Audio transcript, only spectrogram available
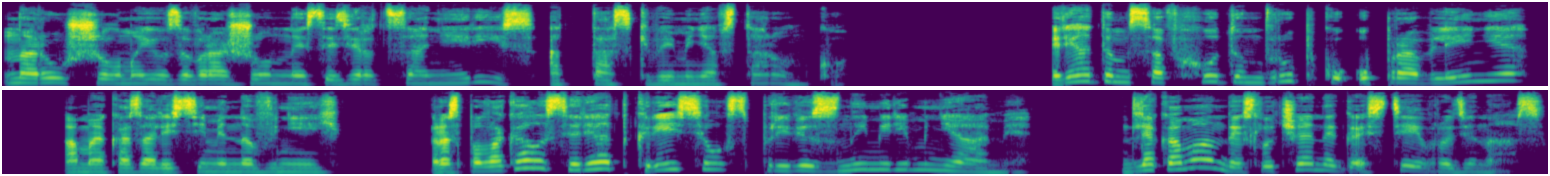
Нарушил мое завороженное созерцание рис, оттаскивая меня в сторонку. Рядом со входом в рубку управления, а мы оказались именно в ней, располагался ряд кресел с привязными ремнями для команды и случайных гостей вроде нас.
